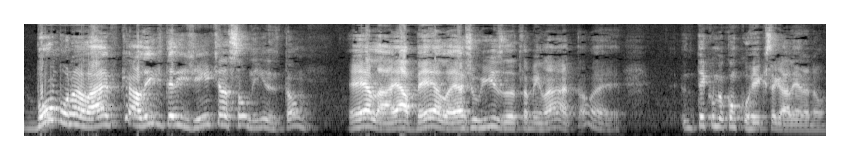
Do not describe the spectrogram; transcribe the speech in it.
bombam na live, que além de inteligente, elas são lindas. Então, ela, é a Bela, é a juíza também lá. Então, é... Não tem como eu concorrer com essa galera, não.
